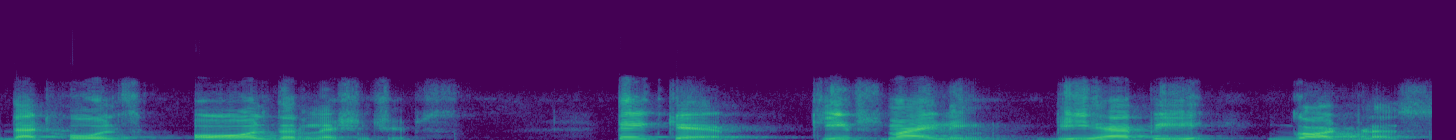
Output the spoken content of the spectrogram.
that holds all the relationships. Take care, keep smiling, be happy, God bless.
